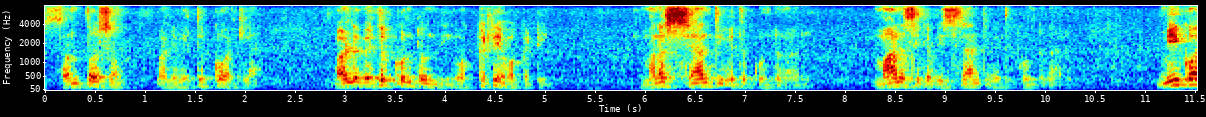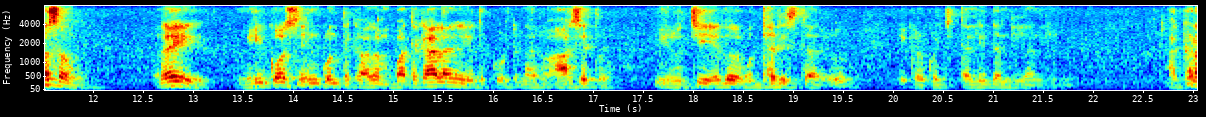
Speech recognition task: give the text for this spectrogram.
సంతోషం వాళ్ళు వెతుక్కోవట్లే. వాళ్ళు వెతుక్కుంటుంది ఒక్కటే ఒక్కటి మనశ్శాంతి వెతుక్కుంటున్నారు. మానసిక విశ్రాంతి వెతుక్కుంటున్నారు. మీకోసం రై మీకోసం ఇంకొంతకాలం బతకాలని వెతుక్కుంటున్నారు ఆశతో మీరు వచ్చి ఏదో ఉద్ధరిస్తారు. ఇక్కడికి వచ్చి తల్లిదండ్రులని. అక్కడ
